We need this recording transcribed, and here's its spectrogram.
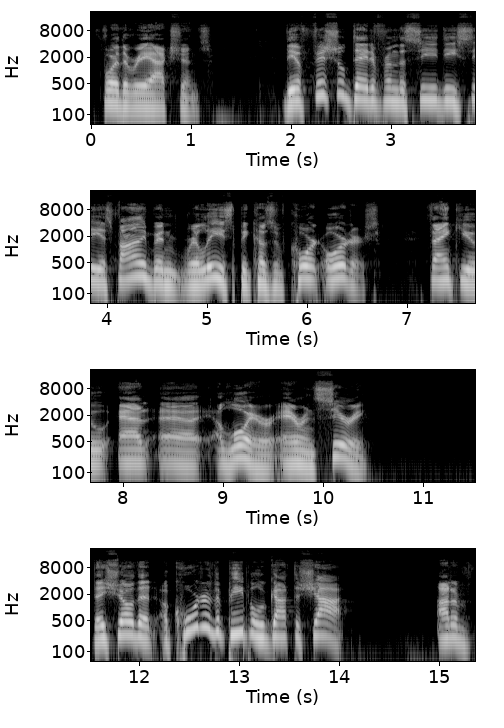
for the reactions. The official data from the CDC has finally been released because of court orders. Thank you, at, uh, a lawyer, Aaron Siri. They show that a quarter of the people who got the shot out of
